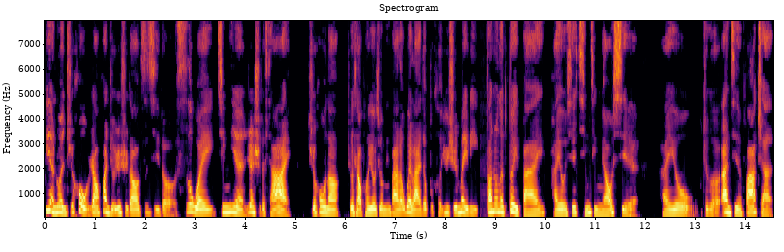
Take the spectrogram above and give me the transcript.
辩论之后，让患者认识到自己的思维经验认识的狭隘之后呢？这个小朋友就明白了未来的不可预知魅力当中的对白，还有一些情景描写，还有这个案件发展，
